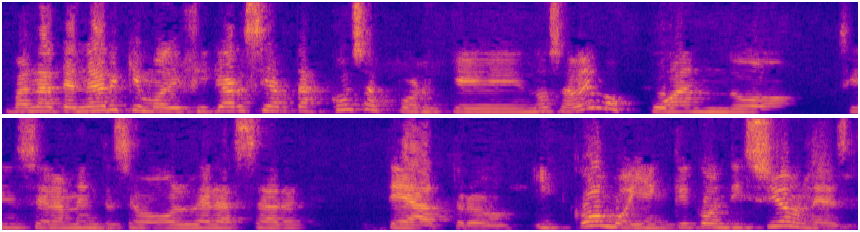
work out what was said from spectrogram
Van a tener que modificar ciertas cosas porque no sabemos cuándo, sinceramente, se va a volver a hacer teatro y cómo y en qué condiciones.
